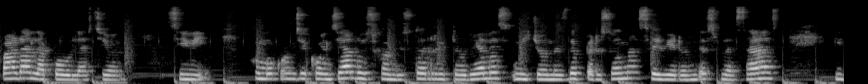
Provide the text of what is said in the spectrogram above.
para la población civil. Como consecuencia de los cambios territoriales, millones de personas se vieron desplazadas y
